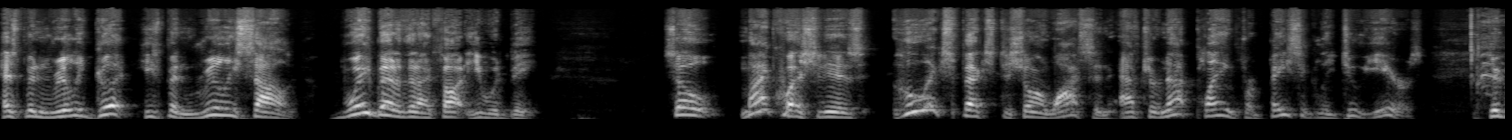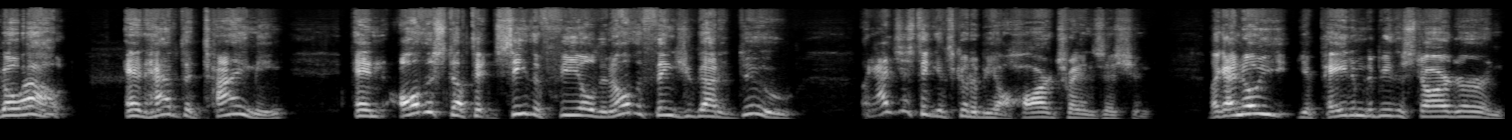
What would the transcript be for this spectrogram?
has been really good. He's been really solid, way better than I thought he would be. So my question is, who expects Deshaun Watson after not playing for basically two years to go out and have the timing and all the stuff that see the field and all the things you got to do? Like I just think it's going to be a hard transition. Like I know you, you paid him to be the starter and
